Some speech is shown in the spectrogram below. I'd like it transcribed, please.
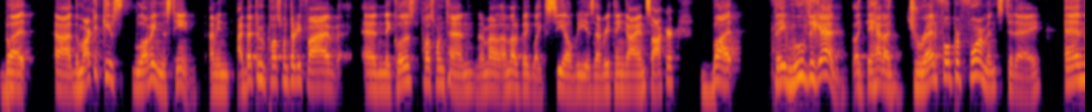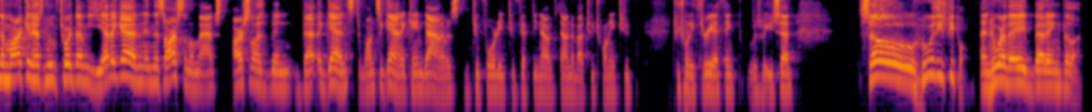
but uh, the market keeps loving this team. I mean, I bet them at plus 135 and they closed plus 110. I'm not, I'm not a big like CLV is everything guy in soccer, but they moved again. Like they had a dreadful performance today and the market has moved toward them yet again in this Arsenal match. Arsenal has been bet against once again. It came down. It was 240, 250. Now it's down to about 220, 223, I think was what you said. So who are these people and who are they betting Villa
